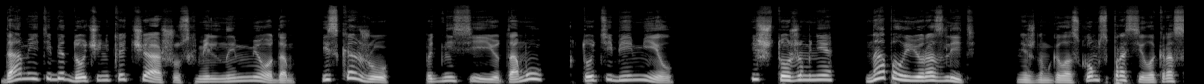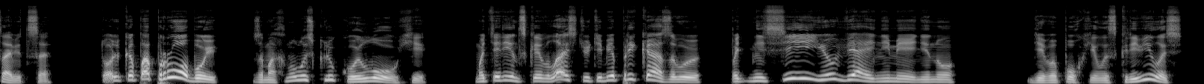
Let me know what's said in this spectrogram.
Дам я тебе, доченька, чашу с хмельным медом и скажу, поднеси ее тому, кто тебе мил. И что же мне, на пол ее разлить? Нежным голоском спросила красавица. Только попробуй, замахнулась клюкой Лоухи. Материнской властью тебе приказываю, поднеси ее Вяйнеменину. Дева Похьел искривилась,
